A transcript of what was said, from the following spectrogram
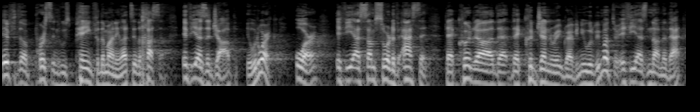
if the person who's paying for the money, let's say the chassan, if he has a job, it would work. Or if he has some sort of asset that could uh, that, that could generate revenue, would be mutter. If he has none of that,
